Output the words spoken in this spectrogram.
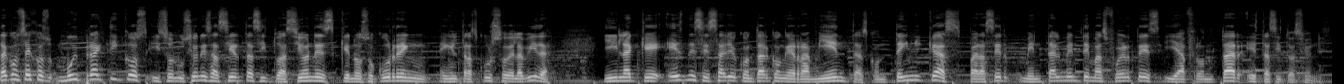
Da consejos muy prácticos y soluciones a ciertas situaciones que nos ocurren en el transcurso de la vida y en la que es necesario contar con herramientas, con técnicas para ser mentalmente más fuertes y afrontar estas situaciones.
